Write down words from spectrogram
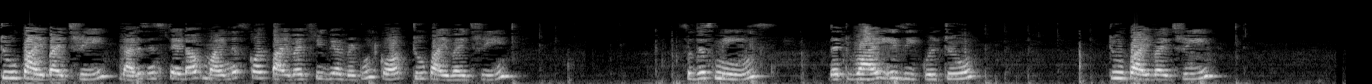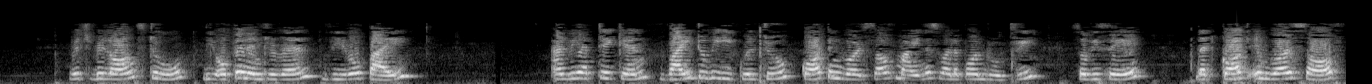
2 pi by 3 that is instead of minus cot pi by 3 we have written cot 2 pi by 3. So this means that y is equal to 2 pi by 3 which belongs to the open interval 0 pi and we have taken y to be equal to cot inverse of minus 1 upon root 3. So we say that cot inverse of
